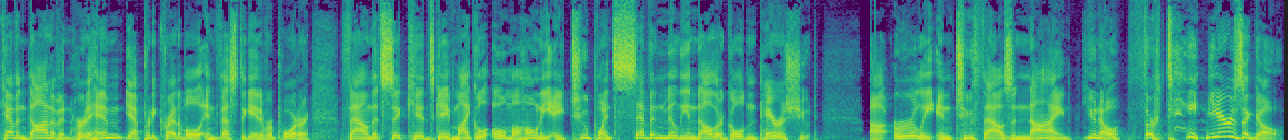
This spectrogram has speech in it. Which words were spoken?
Kevin Donovan, heard of him? Yeah, pretty credible investigative reporter. Found that sick kids gave Michael O'Mahony a $2.7 million golden parachute uh, early in 2009. You know, 13 years ago.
